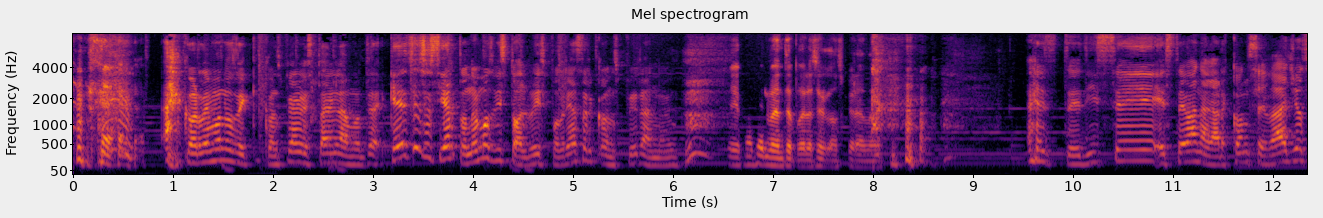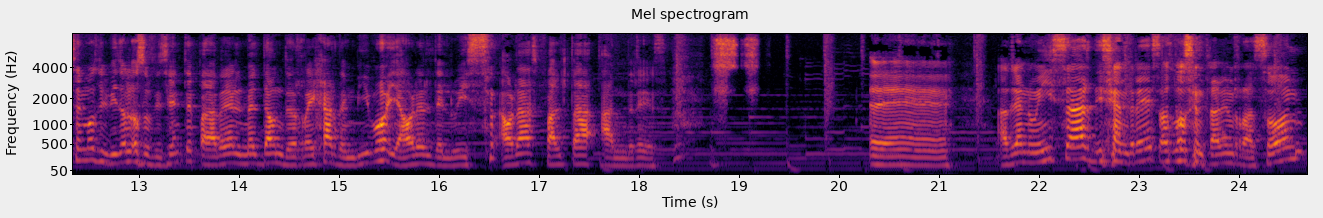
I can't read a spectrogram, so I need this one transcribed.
Acordémonos de que Conspiranoid está en la montaña. Que eso es cierto, no hemos visto a Luis, podría ser Conspiranoid. Sí, fácilmente podría ser conspirando. Este, dice Esteban Alarcón Ceballos, hemos vivido lo suficiente para ver el meltdown de Reinhardt en vivo y ahora el de Luis. Ahora falta Andrés. Eh, Adrián Uizar, dice Andrés, hazlos entrar en razón.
